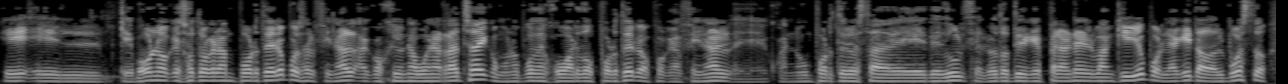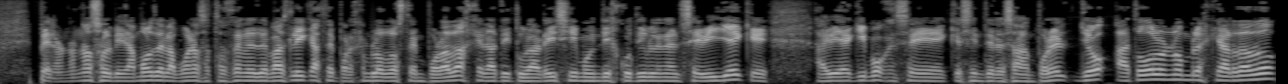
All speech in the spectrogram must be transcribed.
el, que Bono, que es otro gran portero, pues al final ha cogido una buena racha, y como no pueden jugar dos porteros, porque al final, eh, cuando un portero está de, de dulce, el otro tiene que esperar en el banquillo, pues le ha quitado el puesto. Pero no nos olvidamos de las buenas actuaciones de Baslik hace, por ejemplo, dos temporadas, que era titularísimo, indiscutible en el Sevilla, y que había equipos que se, que se interesaban por él. Yo, a todos los nombres que has dado,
